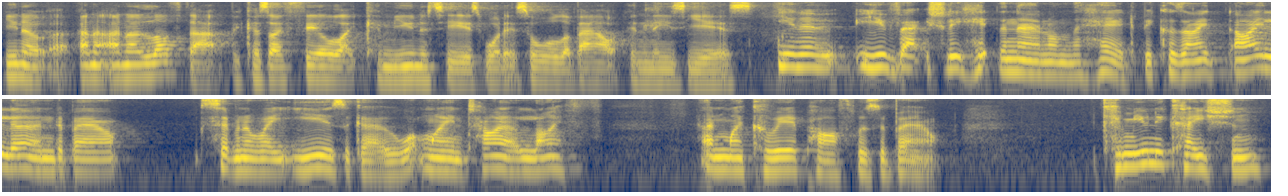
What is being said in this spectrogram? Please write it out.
you know, and, and I love that because I feel like community is what it's all about in these years. You know, you've actually hit the nail on the head because I, I learned about seven or eight years ago what my entire life and my career path was about. Communication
